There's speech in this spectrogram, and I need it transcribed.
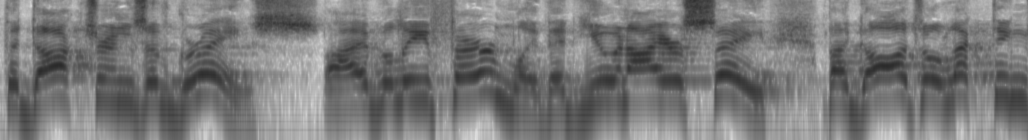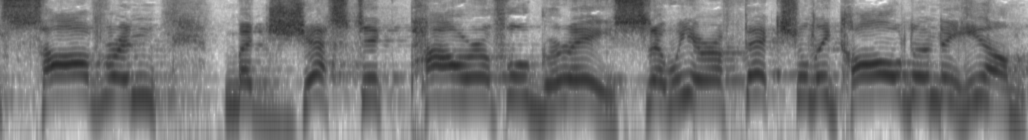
the doctrines of grace. I believe firmly that you and I are saved by God's electing, sovereign, majestic, powerful grace, that we are effectually called unto Him.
